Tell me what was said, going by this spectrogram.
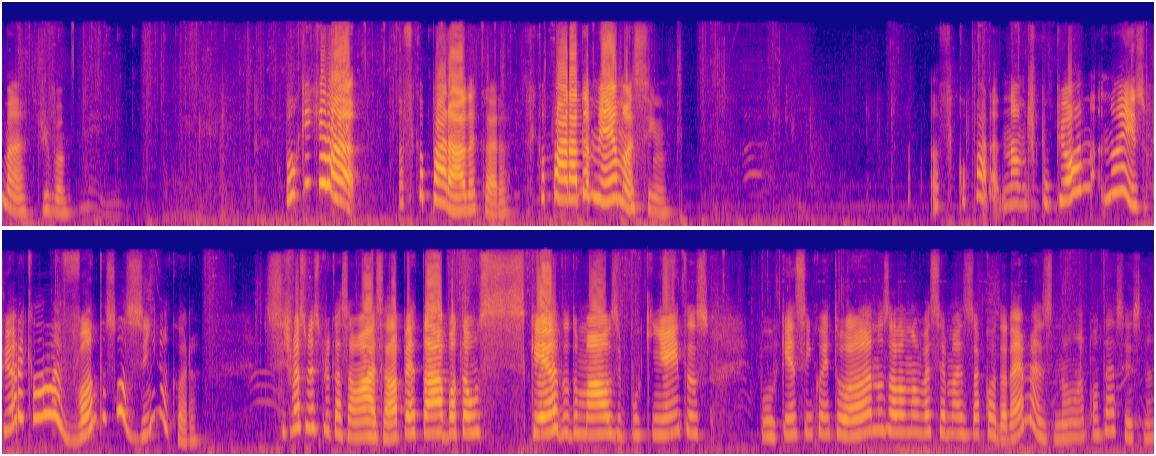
Uma diva. Por que que ela... Ela fica parada, cara? Fica parada mesmo, assim. Ela ficou parada. Não, tipo, o pior não é isso. O pior é que ela levanta sozinha, cara. Se tivesse uma explicação, ah, se ela apertar o botão esquerdo do mouse por 500, por 550 anos, ela não vai ser mais desacordada. É, mas não acontece isso, né?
